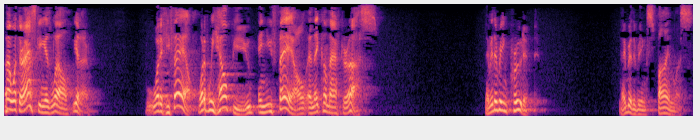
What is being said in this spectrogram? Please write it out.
Now, what they're asking is, well, you know, what if you fail? What if we help you and you fail and they come after us? Maybe they're being prudent. Maybe they're being spineless.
